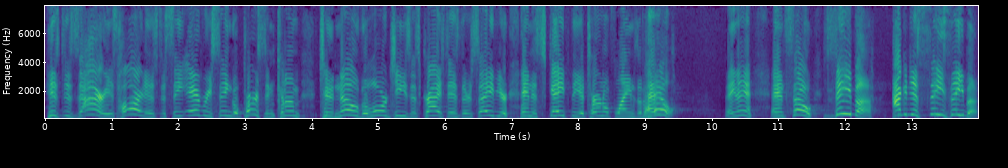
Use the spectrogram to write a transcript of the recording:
His desire, his heart is to see every single person come to know the Lord Jesus Christ as their Savior and escape the eternal flames of hell. Amen. And so, Ziba, I can just see Ziba.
